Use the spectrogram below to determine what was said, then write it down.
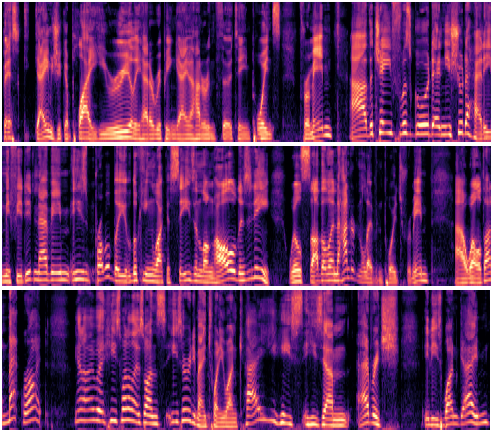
best games you could play. He really had a ripping game, 113 points from him. Uh, the Chief was good, and you should have had him. If you didn't have him, he's probably looking like a season long hold, isn't he? Will Sutherland, 111 points from him. Uh, well done. Matt Wright, you know, he's one of those ones, he's already made 21K. He's, he's um, average in his one game.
